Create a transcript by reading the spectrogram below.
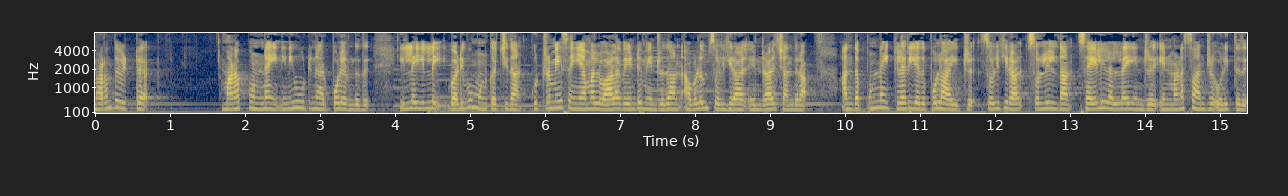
மறந்துவிட்ட மனப்புண்ணை நினைவூட்டினார் போல் இருந்தது. இல்லை இல்லை வடிவும் உன் கட்சிதான். குற்றமே செய்யாமல் வாழ வேண்டும் என்றுதான் அவளும் சொல்கிறாள் என்றாள் சந்திரா. அந்த புண்ணை கிளறியது போல் ஆயிற்று. சொல்கிறாள் சொல்லில்தான். செயலில் அல்ல என்று என் மனசான்று ஒழித்தது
